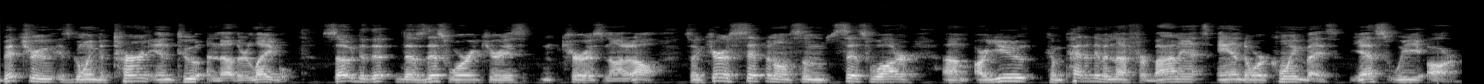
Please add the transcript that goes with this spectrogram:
Bitrue is going to turn into another label. So do th- does this worry Curious? Curious, not at all. So Curious sipping on some Sis water. Um, are you competitive enough for Binance and or Coinbase? Yes, we are.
